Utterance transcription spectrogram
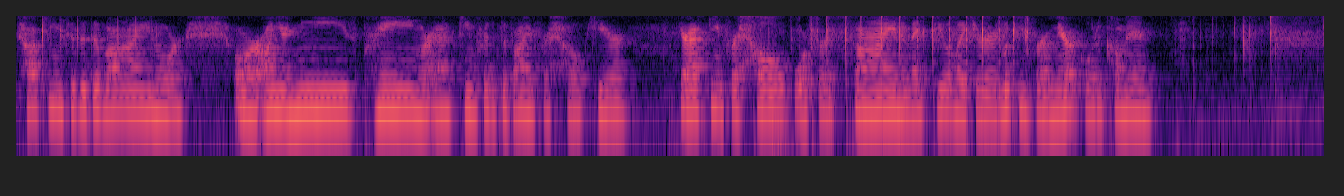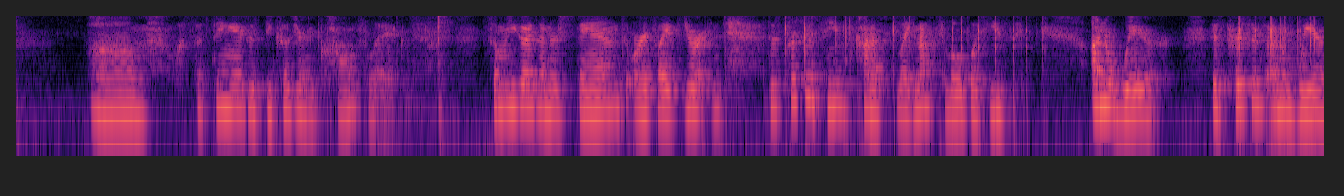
talking to the divine or, or on your knees praying or asking for the divine for help here you're asking for help or for a sign and I feel like you're looking for a miracle to come in. Um, what the thing is, is because you're in conflict. Some of you guys understand, or it's like you're, this person seems kind of like, not slow, but he's unaware. This person's unaware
